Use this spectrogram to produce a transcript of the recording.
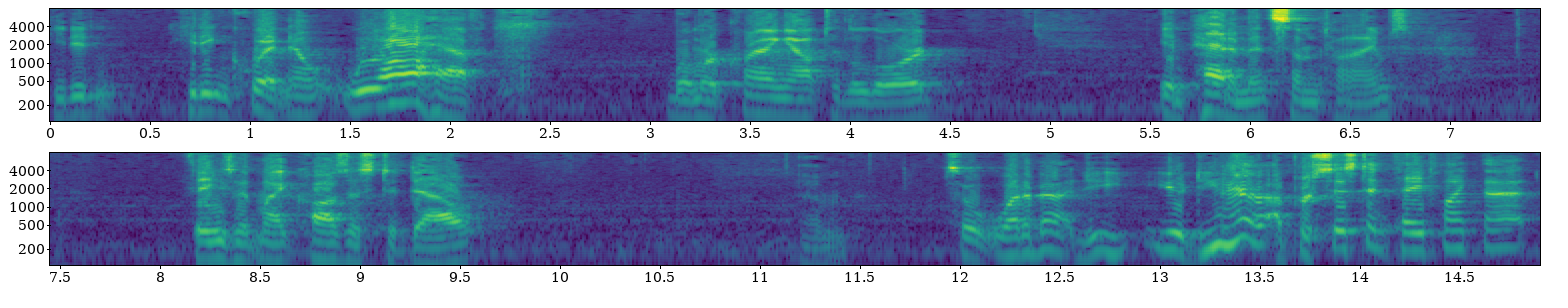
He didn't, he didn't quit. Now, we all have, when we're crying out to the Lord, impediments sometimes, things that might cause us to doubt. Um, so, what about, do you, do you have a persistent faith like that?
